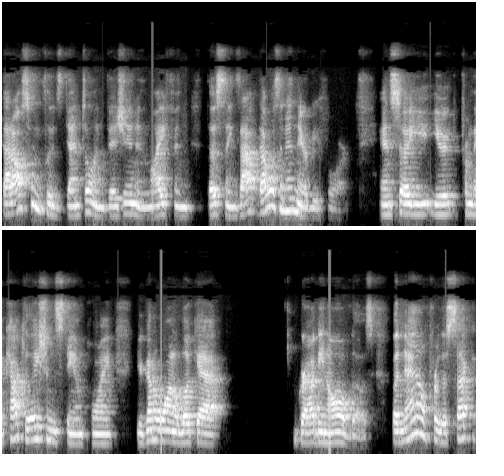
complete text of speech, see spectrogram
that also includes dental and vision and life and those things. That that wasn't in there before. And so you you from the calculation standpoint, you're going to want to look at grabbing all of those. But now for the second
